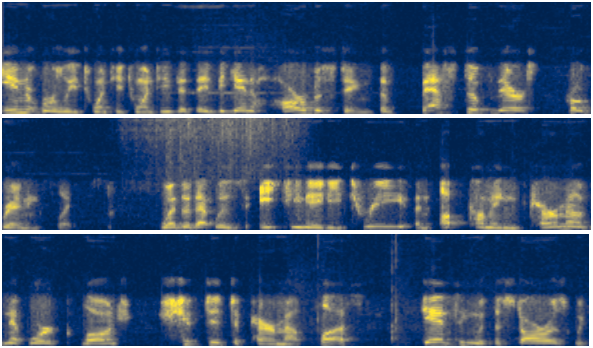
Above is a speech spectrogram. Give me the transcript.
in early 2020 that they began harvesting the best of their programming slates, whether that was 1883, an upcoming Paramount Network launch, shifted to Paramount Plus, Dancing with the Stars, which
